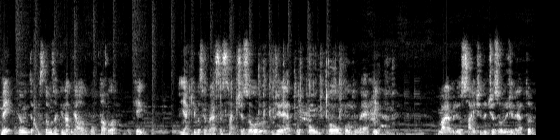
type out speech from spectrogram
Bem, então estamos aqui na tela do computador, ok? E aqui você vai acessar tesourodireto.com.br Vai abrir o site do Tesouro Direto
